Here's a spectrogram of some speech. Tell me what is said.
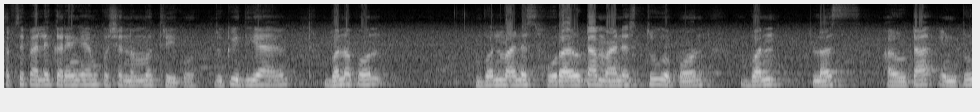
सबसे पहले करेंगे हम क्वेश्चन नंबर थ्री को. जो कि दिया है. One upon one minus four iota minus two upon one plus iota into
